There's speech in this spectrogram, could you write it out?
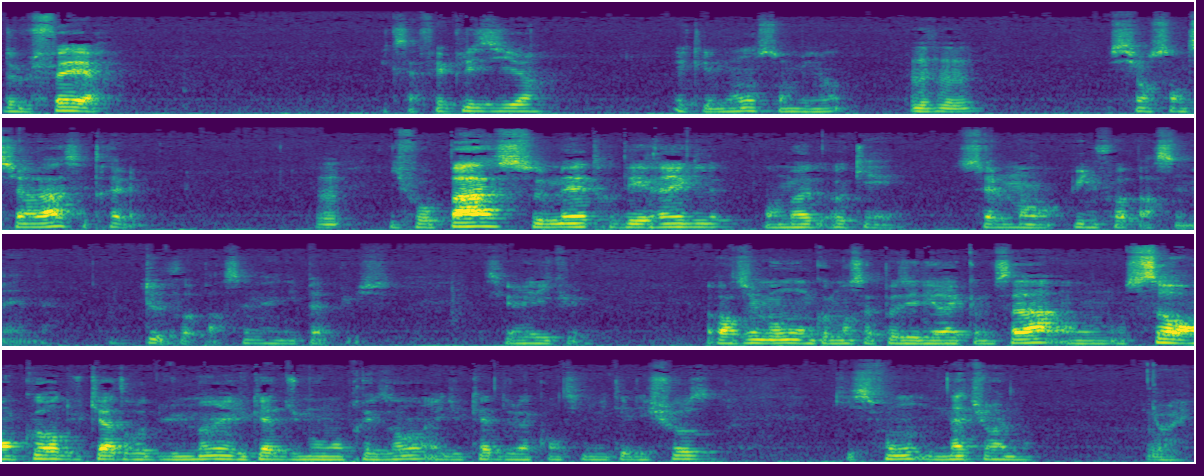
de le faire et que ça fait plaisir et que les moments sont bien, Mhm. si on s'en tient là, c'est très bien. Mm. Il faut pas se mettre des règles en mode ok, seulement une fois par semaine, deux fois par semaine et pas plus. C'est ridicule. À partir du moment où on commence à poser des règles comme ça, on sort encore du cadre de l'humain et du cadre du moment présent et du cadre de la continuité des choses qui se font naturellement. Ouais.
